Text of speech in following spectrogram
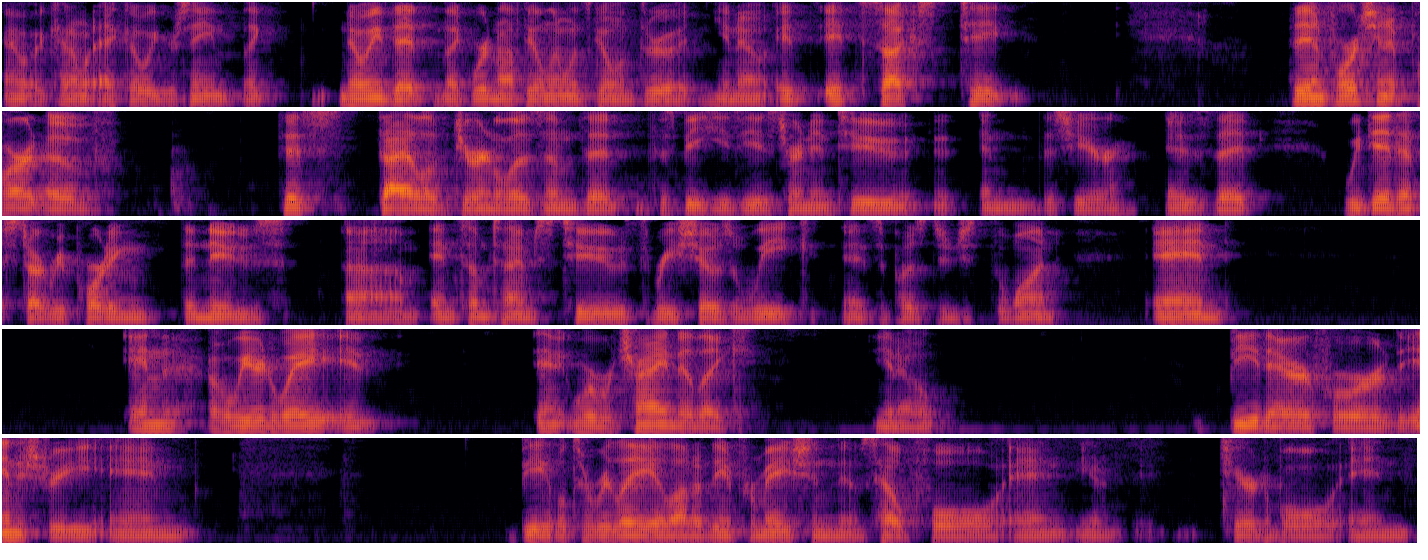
i kind of want to echo what you're saying like knowing that like we're not the only ones going through it you know it, it sucks to the unfortunate part of this style of journalism that the speakeasy has turned into in this year is that we did have to start reporting the news um, and sometimes two, three shows a week as opposed to just the one. And in a weird way, it, it we're trying to like, you know, be there for the industry and be able to relay a lot of the information that was helpful and you know charitable and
